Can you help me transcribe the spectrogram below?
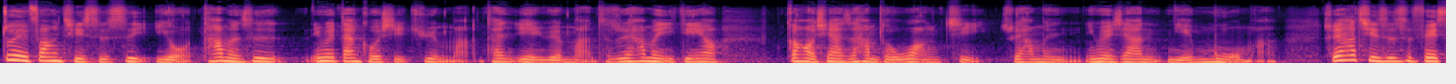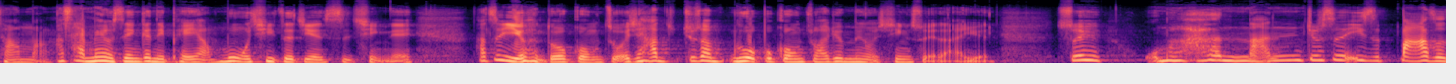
对方其实是有，他们是因为单口喜剧嘛，他演员嘛，所以他们一定要刚好现在是他们的旺季，所以他们因为现在年末嘛，所以他其实是非常忙，他才没有时间跟你培养默契这件事情呢。他自己有很多工作，而且他就算如果不工作，他就没有薪水来源，所以。我们很难就是一直扒着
